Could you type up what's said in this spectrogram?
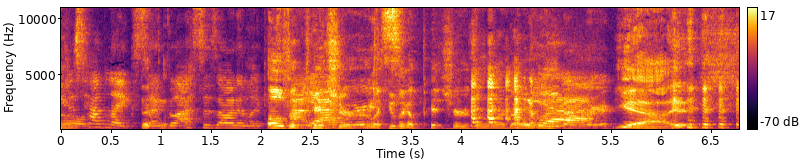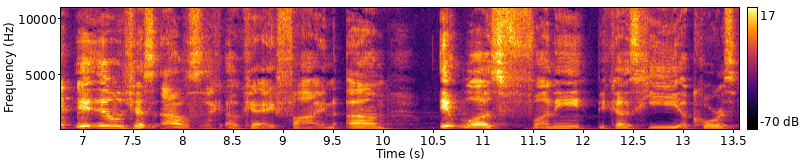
he uh, just had like that- sunglasses on and like. oh, it's a his hat Yeah. Like he was like a pitcher or something like that. don't Yeah. Yeah, it, it, it was just I was like, okay, fine. Um, it was funny because he, of course,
